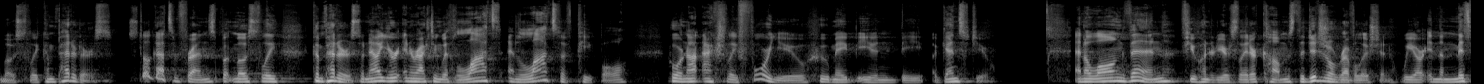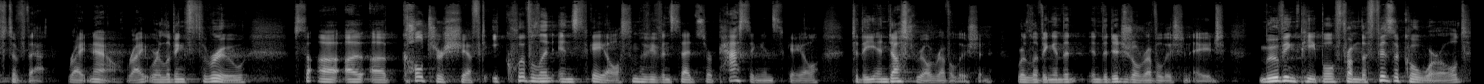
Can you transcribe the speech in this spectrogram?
Mostly competitors. Still got some friends, but mostly competitors. So now you're interacting with lots and lots of people who are not actually for you, who may even be against you. And along then, a few hundred years later, comes the digital revolution. We are in the midst of that right now, right? We're living through a, a, a, culture shift equivalent in scale, some have even said surpassing in scale, to the industrial revolution. We're living in the, in the digital revolution age, moving people from the physical world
